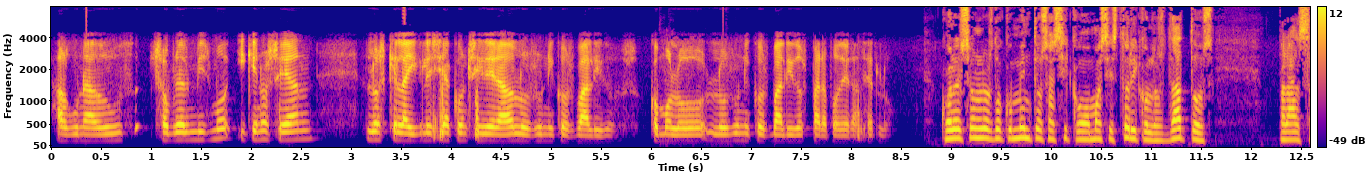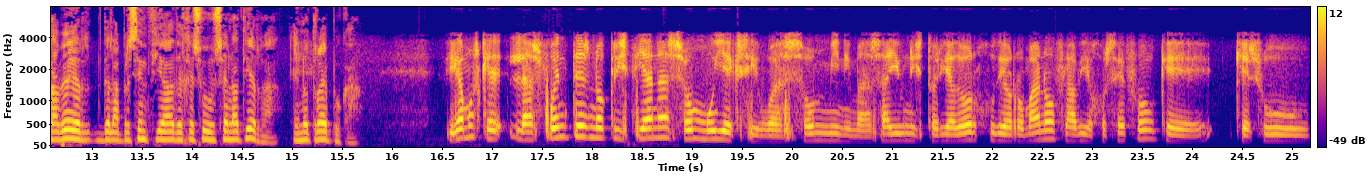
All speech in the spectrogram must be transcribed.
alguna luz sobre el mismo y que no sean los que la Iglesia ha considerado los únicos válidos, como lo, los únicos válidos para poder hacerlo. ¿Cuáles son los documentos así como más históricos, los datos para saber de la presencia de Jesús en la tierra en otra época? Digamos que las fuentes no cristianas son muy exiguas, son mínimas. Hay un historiador judeo-romano, Flavio Josefo, que, que su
